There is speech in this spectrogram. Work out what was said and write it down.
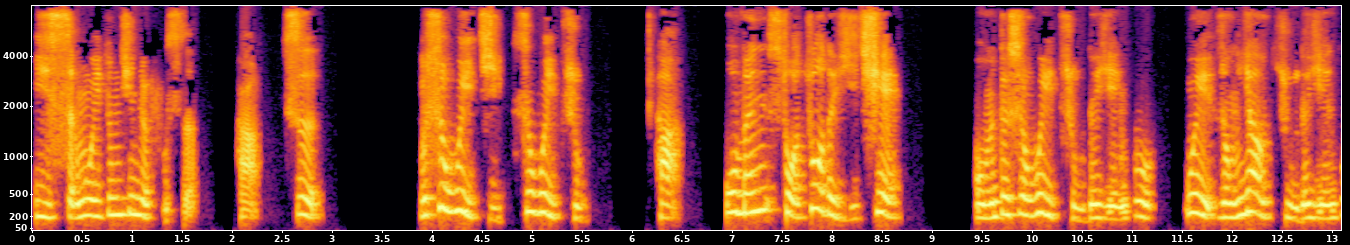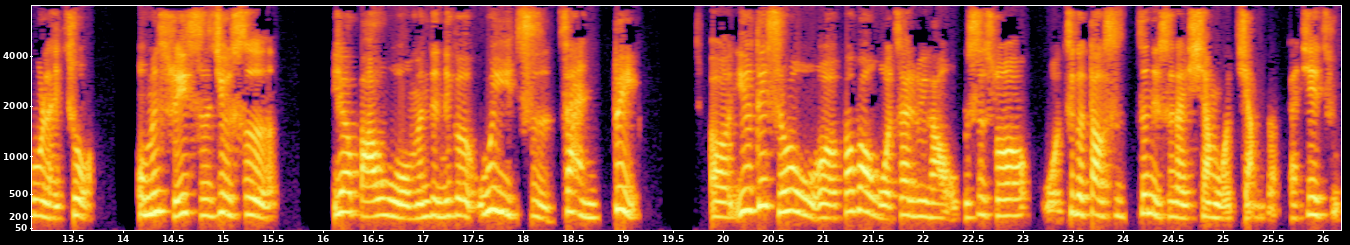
以神为中心的服侍哈，是不是为己，是为主，哈，我们所做的一切，我们都是为主的缘故，为荣耀主的缘故来做，我们随时就是要把我们的那个位置站对。呃，有的时候我包括我在内哈，我不是说我这个道是真的是来向我讲的，感谢主。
